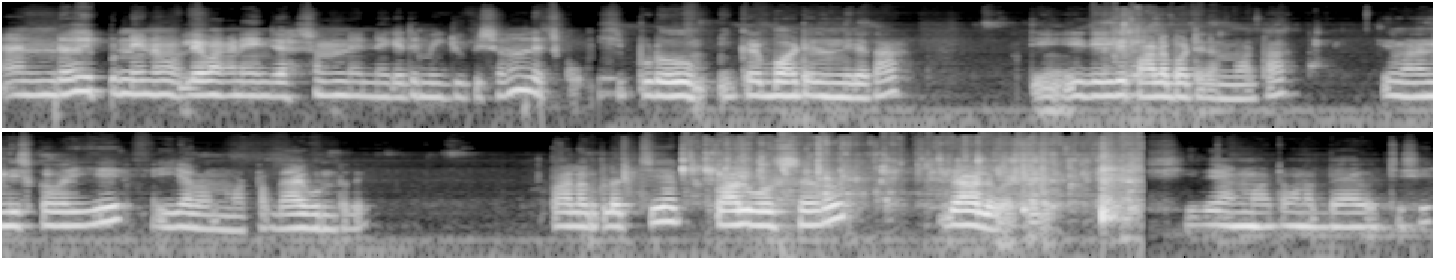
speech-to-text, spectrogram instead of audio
అండ్ ఇప్పుడు నేను లేవగానే ఏం చేస్తాను నేను నీకైతే మీకు చూపిస్తాను. లెచ్చుకో ఇప్పుడు ఇక్కడ బాటిల్ ఉంది కదా. ఇది- ఇది పాల బాటిల్ అనమాట ఇది మనం తీసుకుపోయి వెయ్యాలన్నమాట బ్యాగ్ ఉంటుంది. పాలంకులు వచ్చి పాలు పోస్తాడు బ్యాగులు పెట్టాడు ఇదే అన్నమాట మన బ్యాగ్ వచ్చేసి.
